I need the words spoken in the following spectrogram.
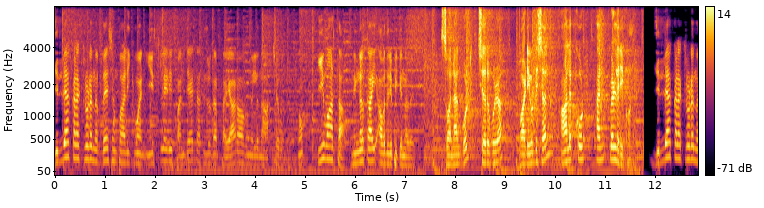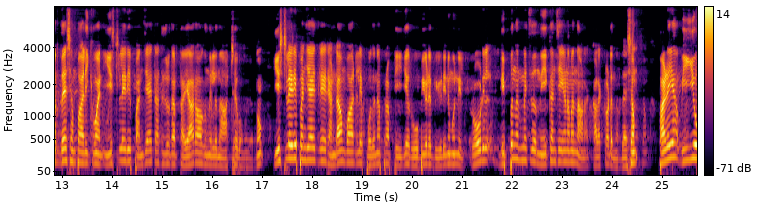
ജില്ലാ കളക്ടറുടെ നിർദ്ദേശം പാലിക്കുവാൻ ഈസ്റ്റ്ലേരി പഞ്ചായത്ത് അധികൃതർ തയ്യാറാകുന്നില്ലെന്ന് ആക്ഷേപം ഈ വാർത്ത നിങ്ങൾക്കായി അവതരിപ്പിക്കുന്നത്. സോനാങ്കോട് ചെറുപുഴ പടിയുട്ടിച്ചാൽ ആലക്കോട് ആൻഡ് വെള്ളരിക്കുണ്ട്. ജില്ലാ കളക്ടറുടെ നിർദ്ദേശം പാലിക്കുവാൻ ഈസ്റ്റ്ലേരി പഞ്ചായത്ത് അധികൃതർ തയ്യാറാകുന്നില്ലെന്ന് ആക്ഷേപമുയർന്നു ഈസ്റ്റ്ലേരി പഞ്ചായത്തിലെ രണ്ടാം വാർഡിലെ പൊതുനപ്ര പി ജെ റൂബിയുടെ വീടിന് മുന്നിൽ റോഡിൽ ഡിപ്പ് നിർമ്മിച്ചത് നീക്കം ചെയ്യണമെന്നാണ് കളക്ടറുടെ നിർദ്ദേശം. പഴയ വി ഒ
